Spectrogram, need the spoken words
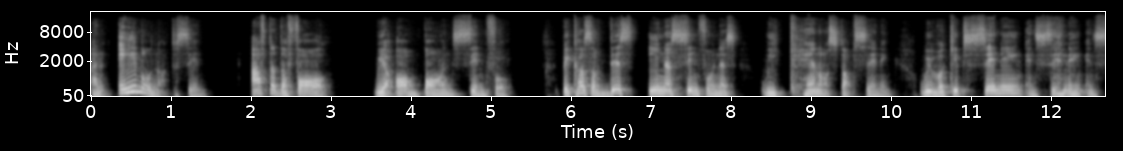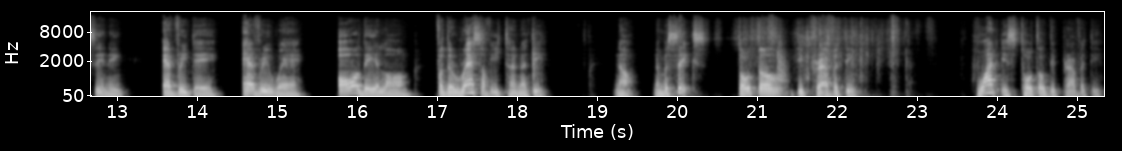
unable not to sin. After the fall, we are all born sinful. Because of this inner sinfulness, we cannot stop sinning. We will keep sinning and sinning and sinning every day, everywhere, all day long for the rest of eternity. Now, number six, total depravity. What is total depravity?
